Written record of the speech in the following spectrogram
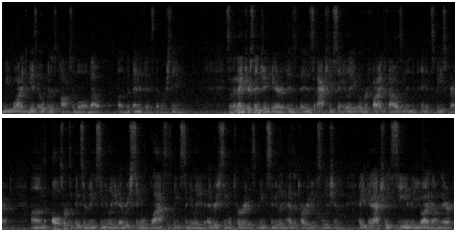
we want it to be as open as possible about uh, the benefits that we're seeing. So the nitrous engine here is, is actually simulating over 5,000 independent spacecraft. Um, all sorts of things are being simulated. Every single blast is being simulated. Every single turret is being simulated, has a targeting solution. And you can actually see in the UI down there,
